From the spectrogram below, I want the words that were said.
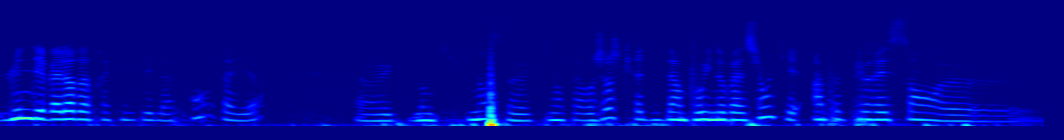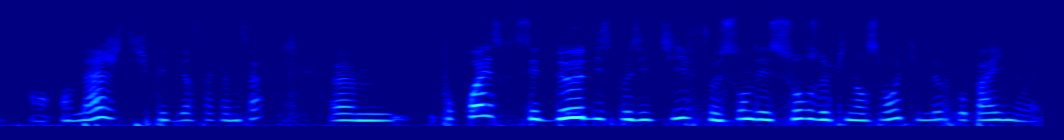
l'une des valeurs d'attractivité de la France d'ailleurs, euh, qui, donc, qui, finance, euh, qui finance la recherche, crédit d'impôt innovation, qui est un peu plus récent en, âge, si je puis dire ça comme ça. pourquoi est-ce que ces deux dispositifs sont des sources de financement qu'il ne faut pas ignorer?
